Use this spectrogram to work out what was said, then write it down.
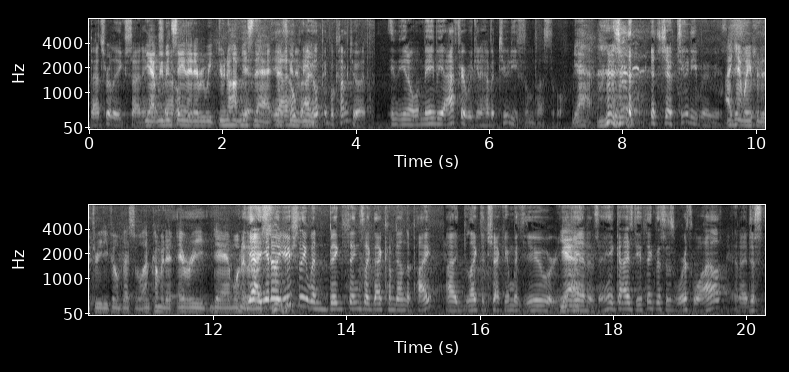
That's really exciting. Yeah, we've been saying that every week. Do not miss that. Yeah, That's I going hope, to be. I hope people come to it. And, you know, maybe after we can have a 2D film festival. Yeah. Show 2D movies. I can't wait for the 3D film festival. I'm coming to every damn one of Yeah, those. Yeah, you know, usually when big things like that come down the pipe, I'd like to check in with you or Yeah. Ian and say, "Hey guys, do you think this is worthwhile?" And I just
